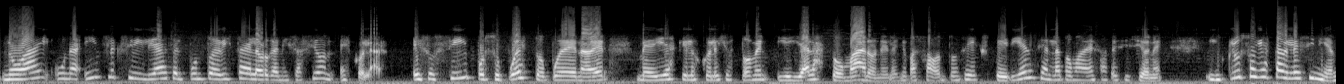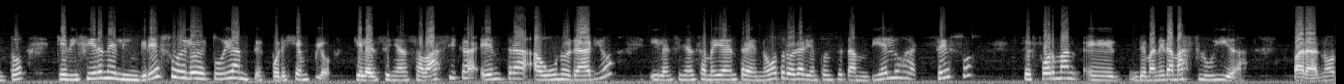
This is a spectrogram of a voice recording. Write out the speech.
No hay una inflexibilidad desde el punto de vista de la organización escolar. Eso sí, por supuesto, pueden haber medidas que los colegios tomen y ya las tomaron el año pasado, entonces experiencia en la toma de esas decisiones. Incluso hay establecimientos que difieren el ingreso de los estudiantes, por ejemplo, que la enseñanza básica entra a un horario y la enseñanza media entra en otro horario, entonces también los accesos se forman eh, de manera más fluida para no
